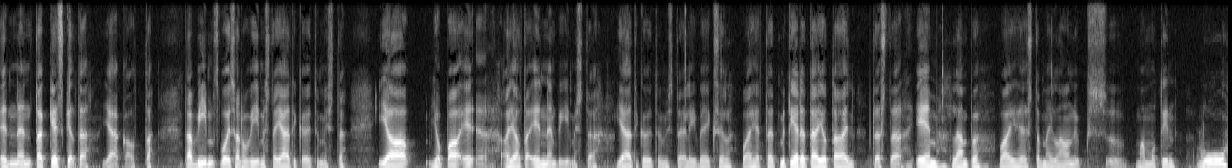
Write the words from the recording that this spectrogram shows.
ennen tai keskeltä jääkautta, tai viime, voi sanoa viimeistä jäätiköitymistä, ja jopa e, ajalta ennen viimeistä jäätiköitymistä, eli Veiksel-vaihetta. Et me tiedetään jotain tästä EM-lämpövaiheesta. Meillä on yksi mammutin luu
